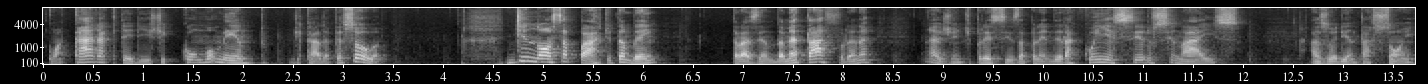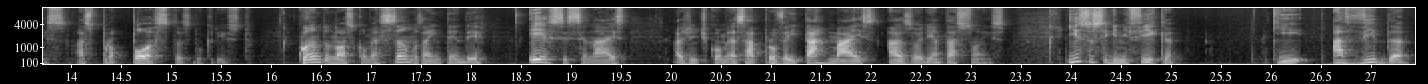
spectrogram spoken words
com a característica, com o momento de cada pessoa. De nossa parte também, trazendo da metáfora, né? A gente precisa aprender a conhecer os sinais, as orientações, as propostas do Cristo. Quando nós começamos a entender esses sinais, a gente começa a aproveitar mais as orientações. Isso significa que a vida,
